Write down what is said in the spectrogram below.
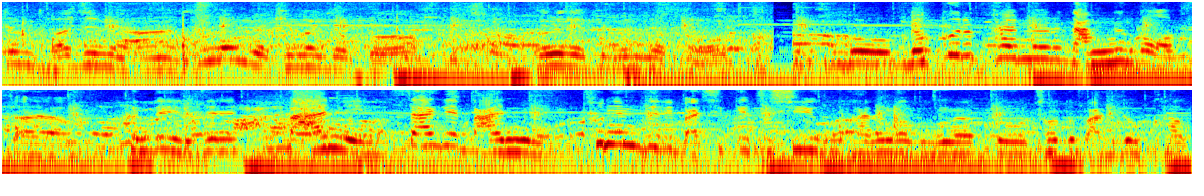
좀 더 주면 손님도 기분 좋고 우리도 기분 좋고. 뭐 몇 그릇 팔면 남는 거 없어요. 근데 이제 많이 싸게 많이 손님들이 맛있게 드시고 가는 거 보면 또 저도 만족하고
